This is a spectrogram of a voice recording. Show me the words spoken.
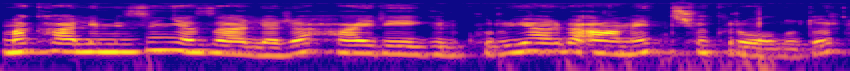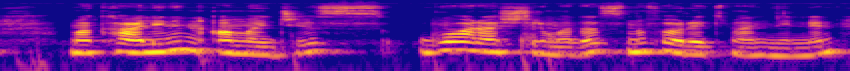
Makalemizin yazarları Hayriye Gül Kuruyer ve Ahmet Çakıroğlu'dur. Makalenin amacı bu araştırmada sınıf öğretmenlerinin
